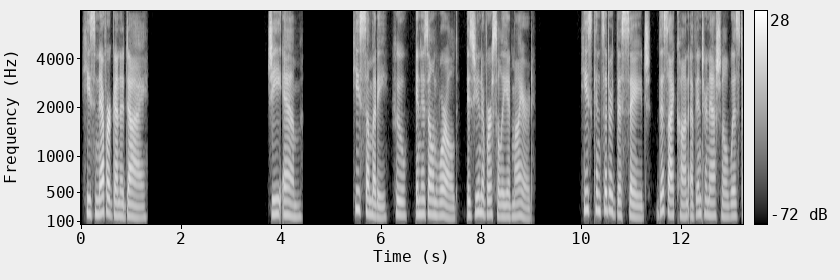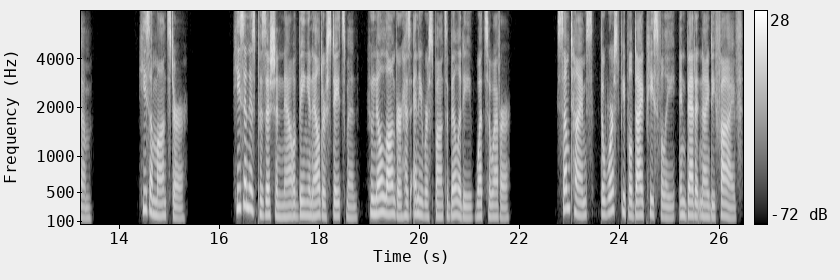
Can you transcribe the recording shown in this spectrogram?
He's never gonna die. GM. He's somebody who, in his own world, is universally admired. He's considered this sage, this icon of international wisdom. He's a monster. He's in his position now of being an elder statesman, who no longer has any responsibility whatsoever. Sometimes, the worst people die peacefully in bed at 95.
